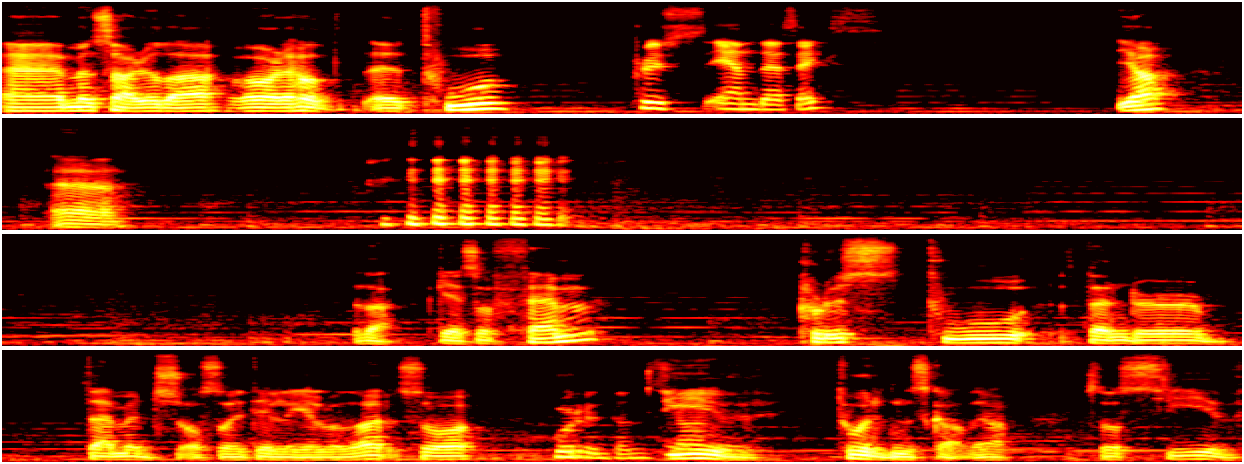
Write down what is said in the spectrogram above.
Eh, men så er det jo da Hva var det jeg hadde? Eh, to Pluss 1D6. Ja. Eh, da. Ok, så fem pluss to thunder damage også i tillegg, eller hva det er, Så syv tordenskade, ja. Så syv.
